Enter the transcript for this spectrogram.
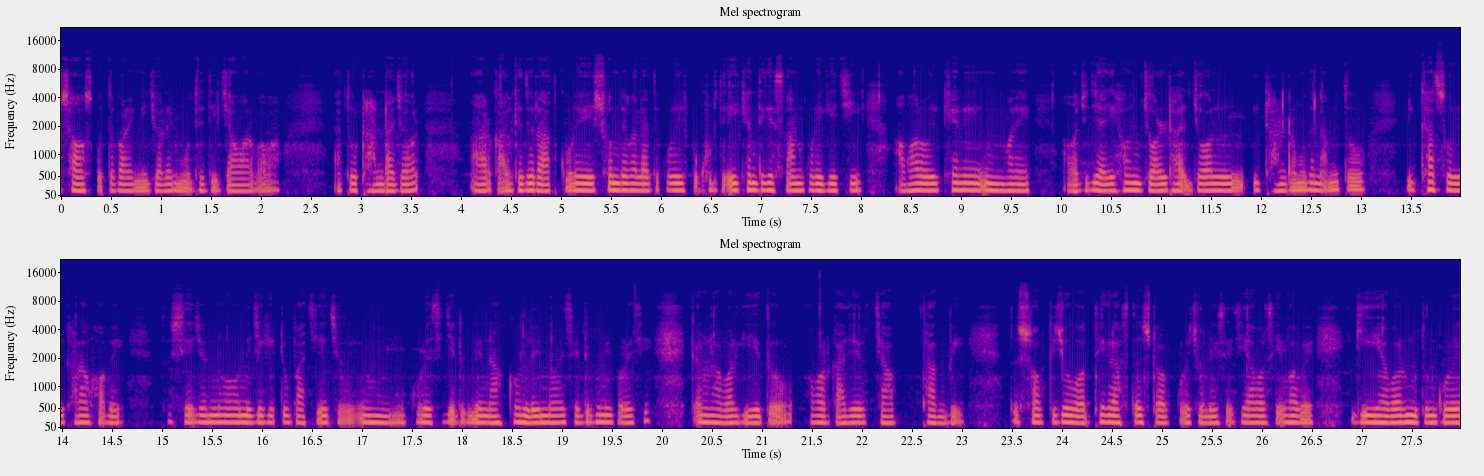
সাহস করতে পারিনি জলের মধ্যে দিয়ে যাওয়ার, বাবা। এত ঠান্ডা জল। আর কালকে তো রাত করে সন্ধেবেলাতে করে পুকুরতে এইখান থেকে স্নান করে গেছি। আবার ওইখানে মানে আবার যদি এখন জল জল এই ঠান্ডার মধ্যে নামি তো নিখাত শরীর খারাপ হবে। তো সেই জন্য নিজেকে একটু বাঁচিয়ে করেছি যেটুকুনি না করলেই নয়, সেটুকুনি করেছি। কারণ আবার গিয়ে তো আবার কাজের চাপ থাকবেই তো সব কিছু অর্ধেক রাস্তায় স্টপ করে চলে এসেছি। আবার সেভাবে গিয়ে আবার নতুন করে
